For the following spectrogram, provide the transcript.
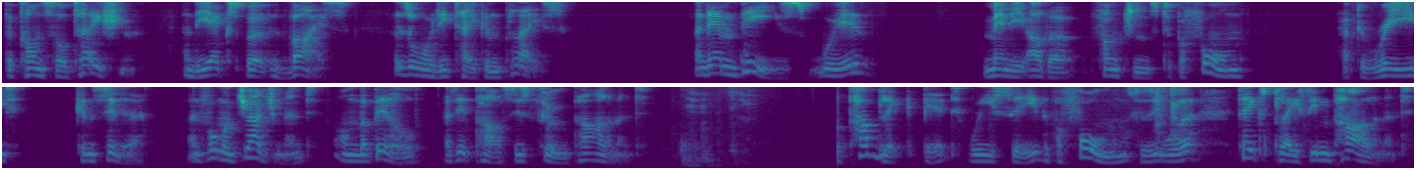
the consultation, and the expert advice has already taken place, and MPs, with many other functions to perform, have to read, consider, and form a judgment on the bill as it passes through Parliament. The public bit, we see, the performance, as it were, takes place in Parliament.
